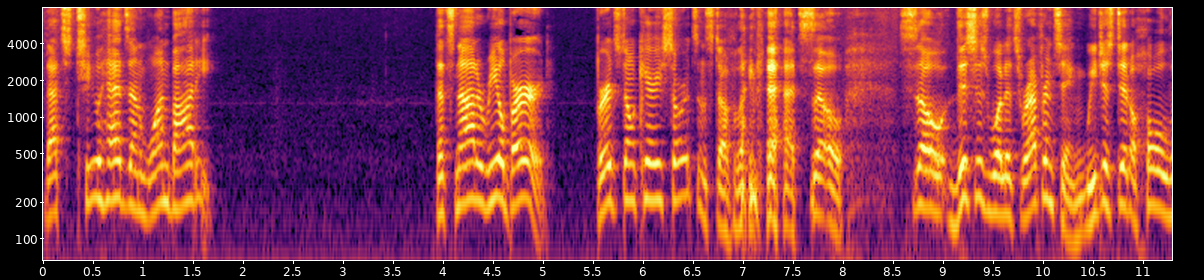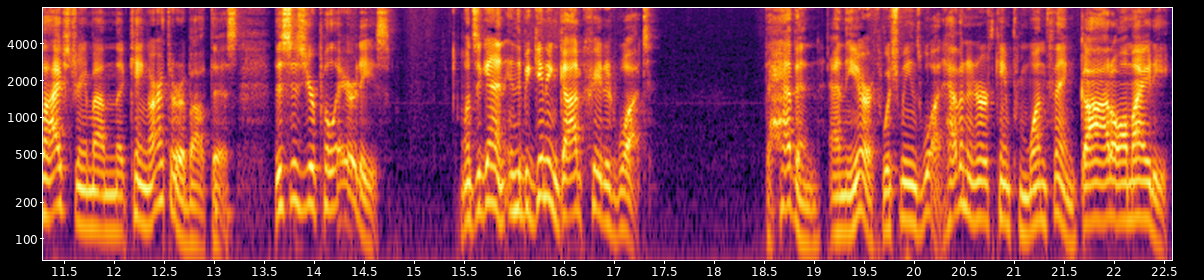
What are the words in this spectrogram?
That's two heads on one body. That's not a real bird. Birds don't carry swords and stuff like that. So so this is what it's referencing. We just did a whole live stream on the King Arthur about this. This is your polarities. Once again, in the beginning, God created what? The heaven and the earth, which means what? Heaven and earth came from one thing God Almighty.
